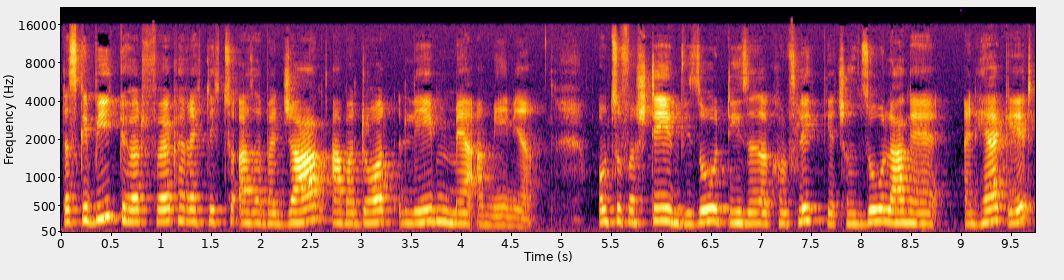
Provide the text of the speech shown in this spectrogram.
Das Gebiet gehört völkerrechtlich zu Aserbaidschan, aber dort leben mehr Armenier. Um zu verstehen, wieso dieser Konflikt jetzt schon so lange einhergeht,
